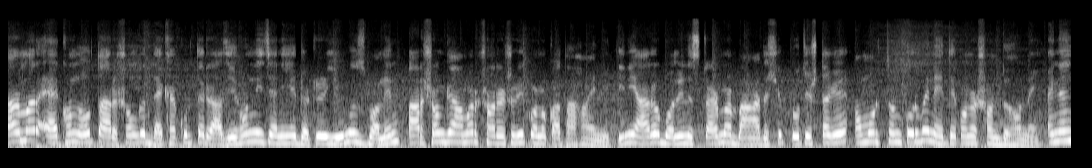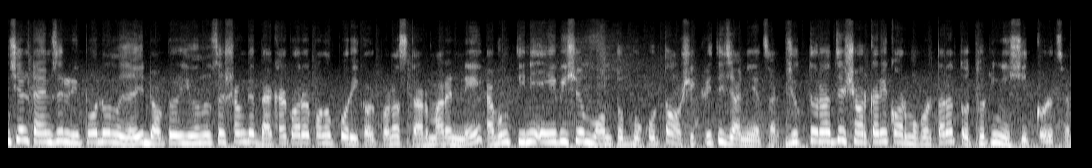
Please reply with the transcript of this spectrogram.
তারমার এখনও তার সঙ্গে দেখা করতে রাজি হননি জানিয়ে ডক্টর ইউনুস বলেন, তার সঙ্গে আমার সরাসরি কোনো কথা হয়নি। তিনি আরও বলেন, স্টারমার বাংলাদেশের প্রচেষ্টাকে সমর্থন করবেন, এতে কোনো সন্দেহ নেই। ফাইন্যান্সিয়াল টাইমসের রিপোর্ট অনুযায়ী, ডক্টর ইউনুসের সঙ্গে দেখা করার কোনো পরিকল্পনা স্টারমারের নেই এবং তিনি এই বিষয়ে মন্তব্য করতে অস্বীকৃতি জানিয়েছেন। যুক্তরাজ্যের সরকারি কর্মকর্তারা তথ্যটি নিশ্চিত করেছেন।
